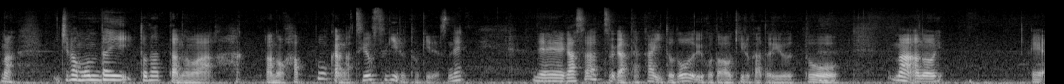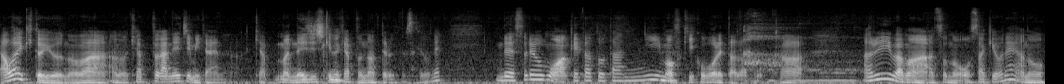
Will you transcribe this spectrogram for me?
まあ一番問題となったのははあの発泡感が強すぎる時ですね。でガス圧が高いとどういうことが起きるかというと、まああのえー淡雪というのはあのキャップがネジみたいなキャップ、まあ、ネジ式のキャップになってるんですけどねでそれをもう開けた途端にもう吹きこぼれただとか、あるいはまあそのお酒をねあの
